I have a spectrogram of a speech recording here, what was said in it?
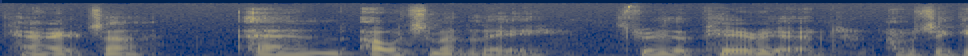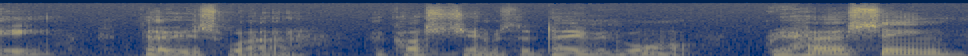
character. And ultimately, through the period of Ziggy, those were the costumes that David wore. Rehearsing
